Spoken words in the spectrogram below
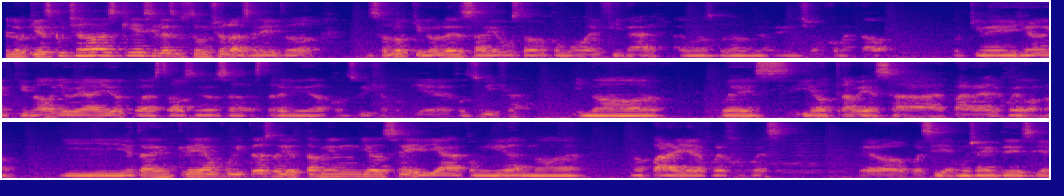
lo que he escuchado es que sí les gustó mucho la serie y todo, solo que no les había gustado como el final. Algunas personas me habían dicho, comentado, porque me dijeron que no, yo había ido a Estados Unidos a estar alineado con su hija, porque era con su hija, y no, pues, ir otra vez a parar el juego, ¿no? Y yo también creía un poquito eso, yo también, yo seguiría con mi vida, no, no pararía el juego, pues. Pero pues sí, mucha gente decía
